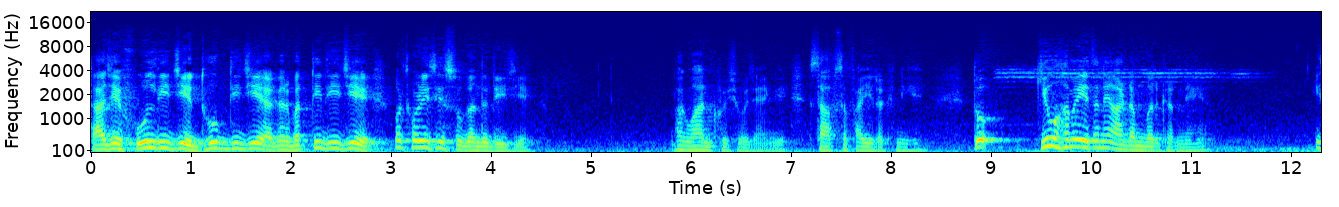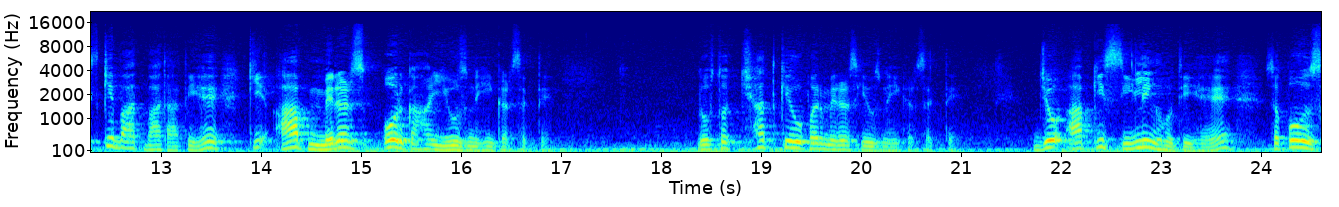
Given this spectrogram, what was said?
ताजे फूल दीजिए, धूप दीजिए, अगरबत्ती दीजिए और थोड़ी सी सुगंध दीजिए। भगवान खुश हो जाएँगे साफ़ सफ़ाई रखनी है। तो क्यों हमें इतने आडंबर करने हैं? इसके बाद बात आती है कि आप मिरर्स और कहाँ यूज़ नहीं कर सकते। दोस्तों, छत के ऊपर मिरर्स यूज़ नहीं कर सकते। जो आपकी सीलिंग होती है सपोज़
